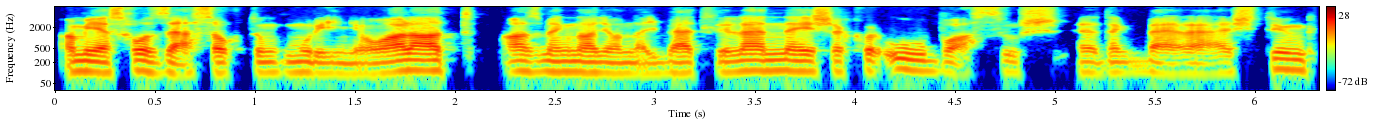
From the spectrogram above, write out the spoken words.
amihez hozzászoktunk Mourinho alatt, az meg nagyon nagy betli lenne, és akkor ú, basszus, ennek beleestünk.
